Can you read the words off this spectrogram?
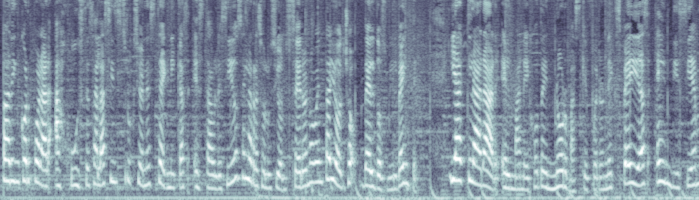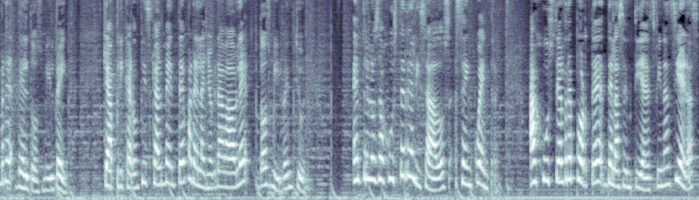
para incorporar ajustes a las instrucciones técnicas establecidos en la resolución 098 del 2020 y aclarar el manejo de normas que fueron expedidas en diciembre del 2020, que aplicaron fiscalmente para el año grabable 2021. Entre los ajustes realizados se encuentran ajuste al reporte de las entidades financieras,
